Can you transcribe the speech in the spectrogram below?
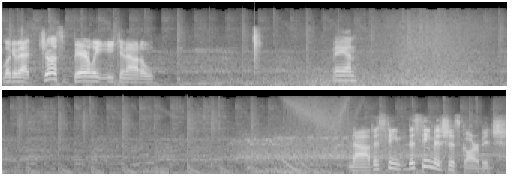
Look at that. Just barely eking out a... Man. Nah, this team this team is just garbage.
